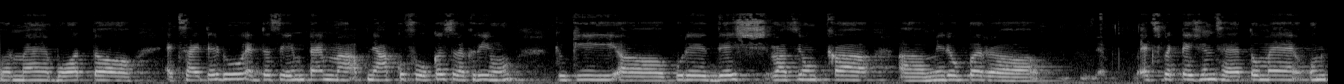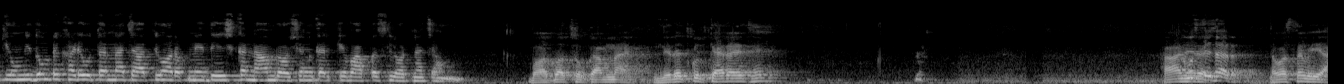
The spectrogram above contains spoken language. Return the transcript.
और मैं बहुत एक्साइटेड हूँ. एट द सेम टाइम अपने आप को फोकस रख रही हूँ क्योंकि पूरे देशवासियों का मेरे ऊपर एक्सपेक्टेशंस है तो मैं उनकी उम्मीदों पे खड़े उतरना चाहती हूँ और अपने देश का नाम रोशन करके वापस लौटना चाहूँगी। बहुत बहुत शुभकामनाएँ। नीरज कुछ कह रहे थे? हाँ नमस्ते सर। नमस्ते भैया।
